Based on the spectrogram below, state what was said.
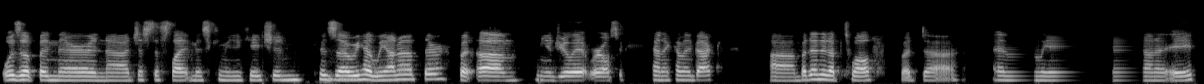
was up in there and uh, just a slight miscommunication because uh, we had Liane up there, but um, me and Juliette were also kind of coming back um, but ended up 12th, but uh, and Liane eighth.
